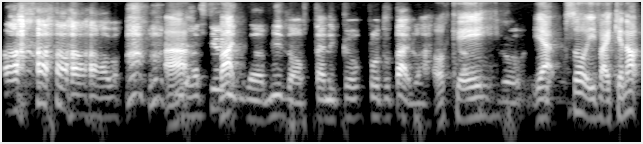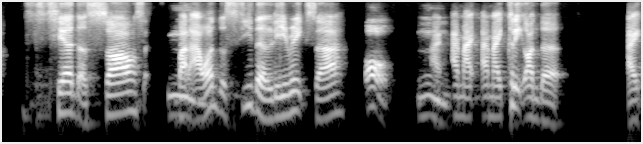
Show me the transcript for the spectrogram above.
Ah, Ah, we are still but- in the middle of technical prototype lah. Okay. So, Yeah. So if I cannot hear the songs, but I mm. want to see the lyrics, ah, Oh. I, mm. I might I might click on the I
